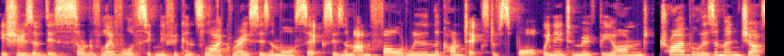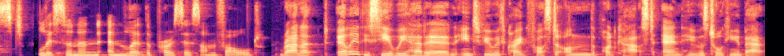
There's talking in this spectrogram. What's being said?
issues of this sort of level of significance, like racism or sexism, unfold within the context of sport. We need to move beyond tribalism and just listen and, and let the process unfold. Rana, earlier this year we had an interview with Craig Foster on the podcast, and he was talking about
